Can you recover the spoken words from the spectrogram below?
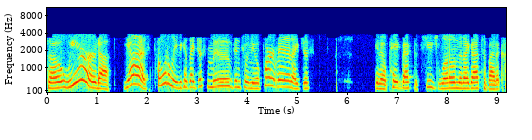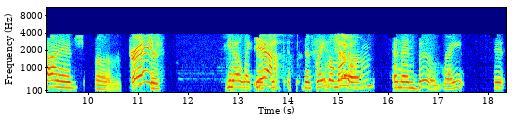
So weird. Yes, totally because I just moved into a new apartment. I just you know, paid back this huge loan that I got to buy the cottage. Um Great. you know, like there's Yeah. just, there's great momentum and then boom, right? It's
